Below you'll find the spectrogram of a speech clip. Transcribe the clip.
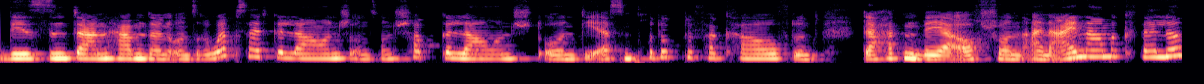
wir sind dann, haben dann unsere Website gelauncht, unseren Shop gelauncht und die ersten Produkte verkauft. Und da hatten wir ja auch schon eine Einnahmequelle.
